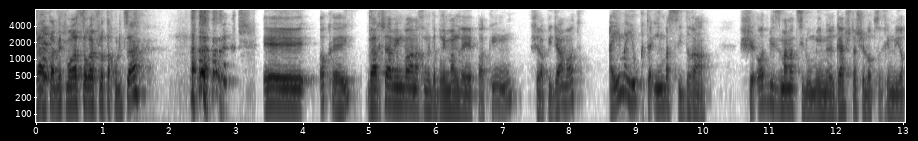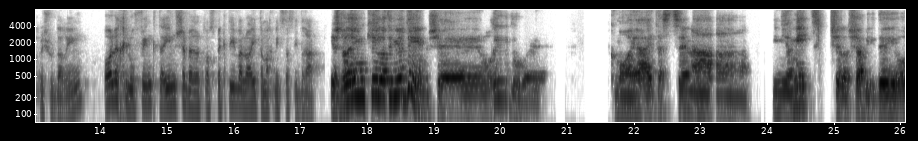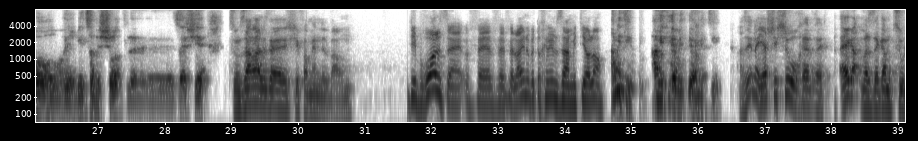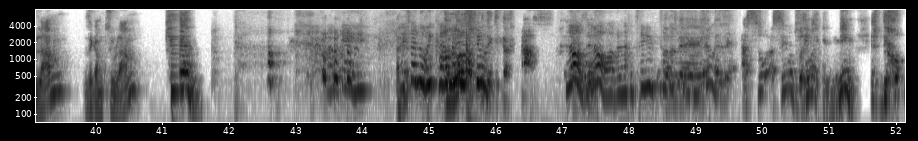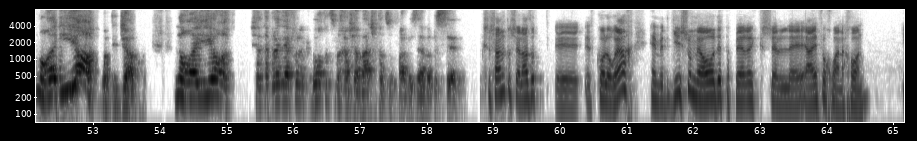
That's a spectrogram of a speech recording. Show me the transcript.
ואתה בתמורה שורף לו את החולצה? אה, אוקיי, ועכשיו אם כבר אנחנו מדברים על אה, פרקים של הפיג'מות, האם היו קטעים בסדרה שעוד בזמן הצילומים הרגשת שלא צריכים להיות משודרים, או לחילופין קטעים שברטרוספקטיבה לא היית מכניס לסדרה? יש דברים כאילו אתם יודעים שהורידו, אה, כמו היה את הסצנה עם ימית שלבשה בגדי אור והרביצה בשוט לזה ש... צונזר על זה שיפה מנדלבאום. דיברו על זה, ו- ו- ולא היינו בטוחים אם זה אמיתי או לא. אמיתי, אמיתי, אמיתי, אמיתי. אז הנה, יש אישור חבר'ה. רגע, אבל זה גם צולם? זה גם צולם? כן, אוקיי. יש לנו ריקאבר לא שוט. לא, זה לא, אבל אנחנו צריכים למצוא את השוט. אה, עשו- עשינו דברים איומים, יש בדיחות נוראיות בפיג'מות, נוראיות, שאתה לא יודע איפה לקבור את עצמך שהבת שלך צופה בזה, אבל בסדר. כששאלנו את השאלה הזאת, אה, את כל אורח, הם הדגישו מאוד את הפרק של אה, ההפך הוא הנכון,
